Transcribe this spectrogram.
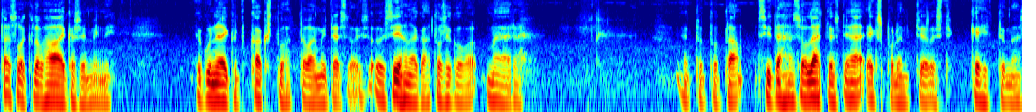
taisi olla kyllä vähän aikaisemmin, niin joku 42 000 vai mitä se oli, se oli siihen aikaan tosi kova määrä. Että tota, sitähän se on lähtenyt ihan eksponentiaalisesti kehittymään.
